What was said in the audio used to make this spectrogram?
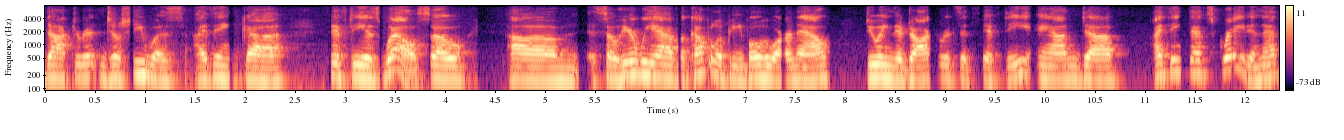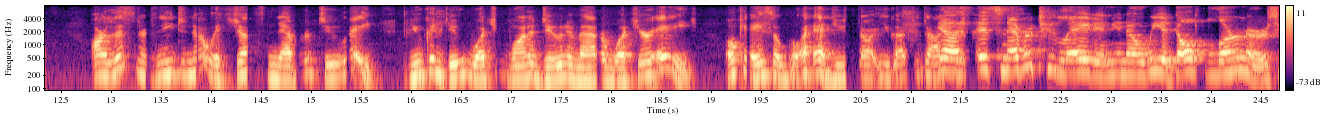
doctorate until she was, I think, uh, 50 as well. So, um, so here we have a couple of people who are now doing their doctorates at 50. And uh, I think that's great. And that's our listeners need to know it's just never too late. You can do what you want to do no matter what your age. Okay, so go ahead. You start. You got to doctorate. Yeah, it's never too late, and you know we adult learners,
